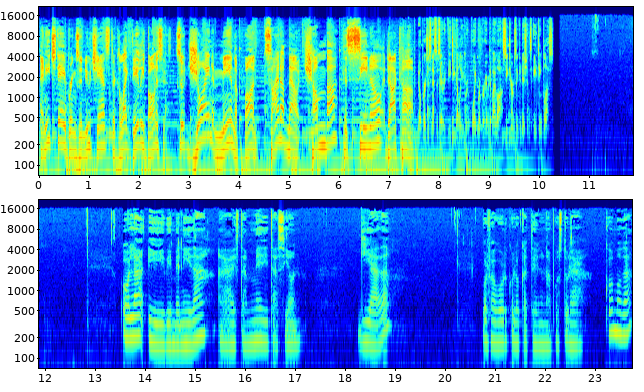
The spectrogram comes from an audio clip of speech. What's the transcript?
and each day brings a new chance to collect daily bonuses. So join me in the fun. Sign up now at ChumbaCasino.com. No purchase necessary. VGW Group. Void were prohibited by law. See terms and conditions. 18 plus. Hola y bienvenida a esta meditación guiada. Por favor, colócate en una postura cómoda.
